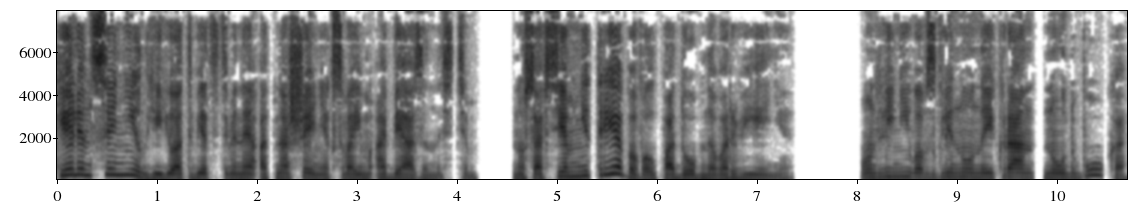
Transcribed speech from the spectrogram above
Келлен ценил ее ответственное отношение к своим обязанностям, но совсем не требовал подобного рвения. Он лениво взглянул на экран ноутбука,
